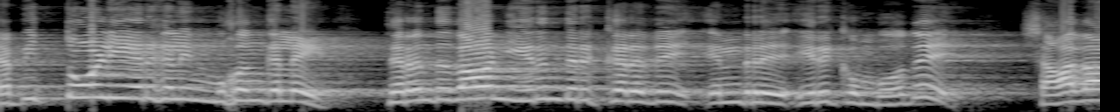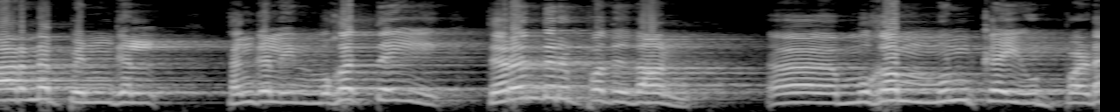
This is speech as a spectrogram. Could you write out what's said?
நபித்தோழியர்களின் முகங்களே திறந்துதான் இருந்திருக்கிறது என்று இருக்கும்போது சாதாரண பெண்கள் தங்களின் முகத்தை திறந்திருப்பதுதான் முகம் முன்கை உட்பட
